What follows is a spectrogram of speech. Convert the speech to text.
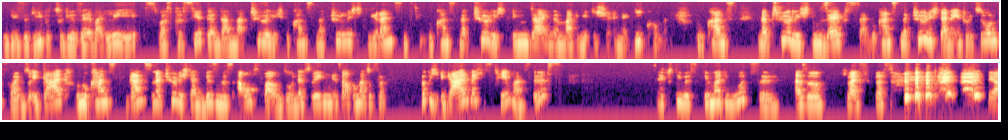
du diese Liebe zu dir selber lebst, was passiert denn dann natürlich? Du kannst natürlich Grenzen ziehen. Du kannst natürlich in deine magnetische Energie kommen. Du kannst natürlich du selbst sein. Du kannst natürlich deiner Intuition folgen, so egal. Und du kannst ganz natürlich dein Business aufbauen. So. Und deswegen ist auch immer so von, wirklich egal welches Thema es ist, Selbstliebe ist immer die Wurzel. Also ich weiß, das, ja,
